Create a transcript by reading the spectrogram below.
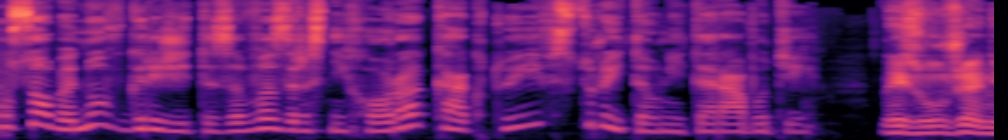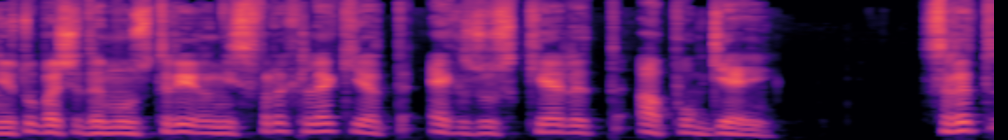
особено в грижите за възрастни хора, както и в строителните работи. На изложението беше демонстриран и свръхлекият екзоскелет Апогей – сред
